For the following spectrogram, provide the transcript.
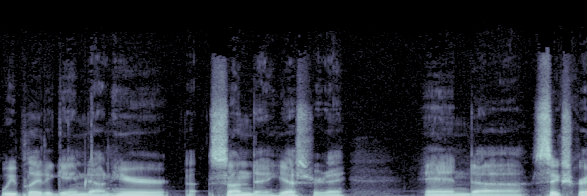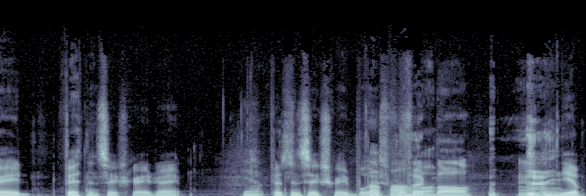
we played a game down here uh, Sunday yesterday, and uh, sixth grade, fifth and sixth grade, right? Yep. Fifth and sixth grade boys Football. football. Football. yep.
